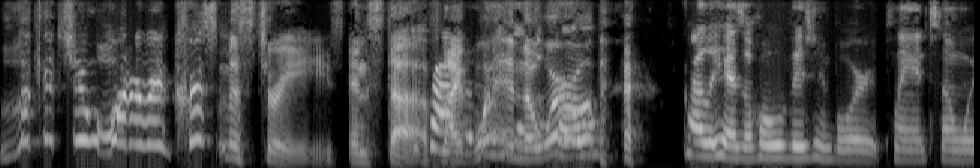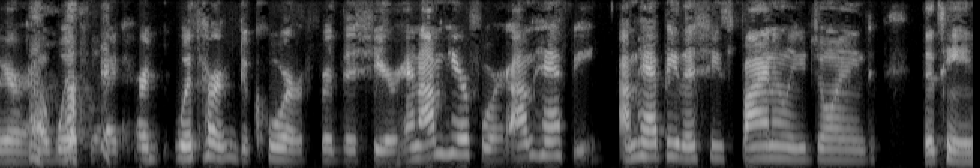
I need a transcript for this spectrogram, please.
Look at you ordering Christmas trees and stuff. Like, what in the world? probably has a whole vision board planned somewhere uh, with like her with her decor for this year and i'm here for it i'm happy i'm happy that she's finally joined the team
